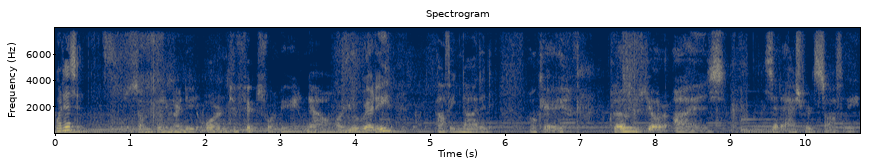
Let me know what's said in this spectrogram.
What is it? Something I need Orin to fix for me. Now, are you ready? Alfie nodded. Okay, close your eyes, said Ashford softly.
